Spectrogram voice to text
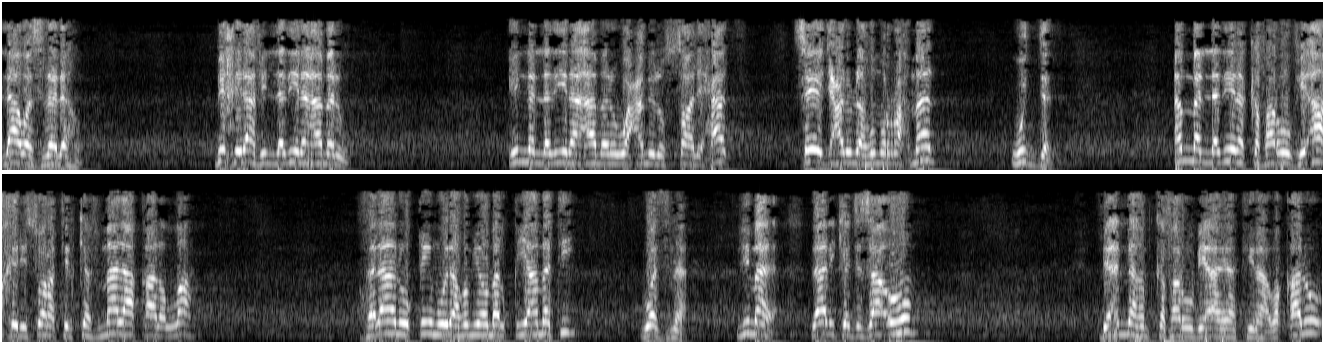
لا وزن لهم بخلاف الذين آمنوا. إن الذين آمنوا وعملوا الصالحات سيجعل لهم الرحمن ودا. أما الذين كفروا في آخر سورة الكهف ماذا قال الله؟ فلا نقيم لهم يوم القيامة وزنا. لماذا ذلك جزاؤهم بأنهم كفروا بآياتنا وقالوا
